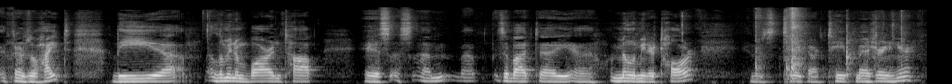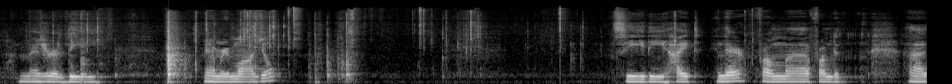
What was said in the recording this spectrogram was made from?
in terms of height, the uh, aluminum bar on top is um, uh, it's about a, uh, a, millimeter taller. Let's take our tape measure in here, measure the memory module. See the height in there from uh, from the uh,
